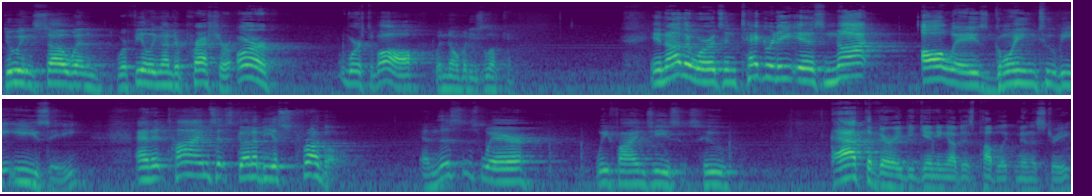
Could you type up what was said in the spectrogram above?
doing so when we're feeling under pressure, or worst of all, when nobody's looking. In other words, integrity is not always going to be easy, and at times it's going to be a struggle. And this is where we find Jesus, who, at the very beginning of his public ministry,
